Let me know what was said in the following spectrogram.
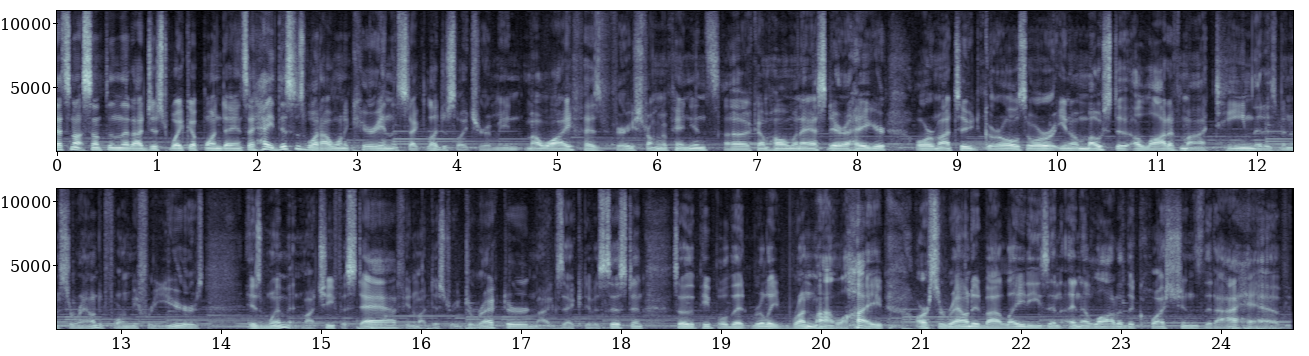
That's not something that I just wake up one day and say, hey, this is what I want to carry in the state legislature. I mean, my wife has very strong opinions. Uh, come home and ask Dara Hager or my two girls or, you know, most, a lot of my team that has been surrounded for me for years is women. My chief of staff, you know, my district director, my executive assistant. So the people that really run my life are surrounded by ladies. And, and a lot of the questions that I have,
